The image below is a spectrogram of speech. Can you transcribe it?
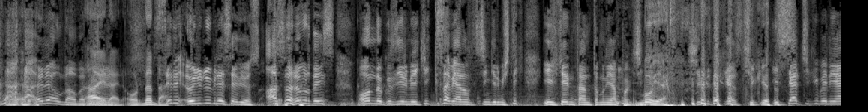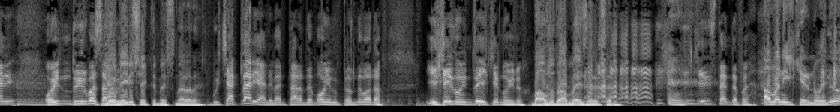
Öyle oldu ama. hayır yani? hayır orada da. Seni ölünü bile seviyoruz. Az sonra buradayız. 19.22 kısa bir anons için girmiştik. İlker'in tanıtımını yapmak için. Bu ya. Şimdi çıkıyoruz. Çıkıyoruz. İlker çünkü beni yani oyunun duyurmasam Gömleğini çektim Mesut'un arada. bıçaklar yani. Ben tanıdığım 10 yıllık tanıdığım adam. İlker'in oyunu da İlker'in oyunu. Bal dudağımla ezerim seni. İlker'in stand-up'ı. Aman İlker'in oyunu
